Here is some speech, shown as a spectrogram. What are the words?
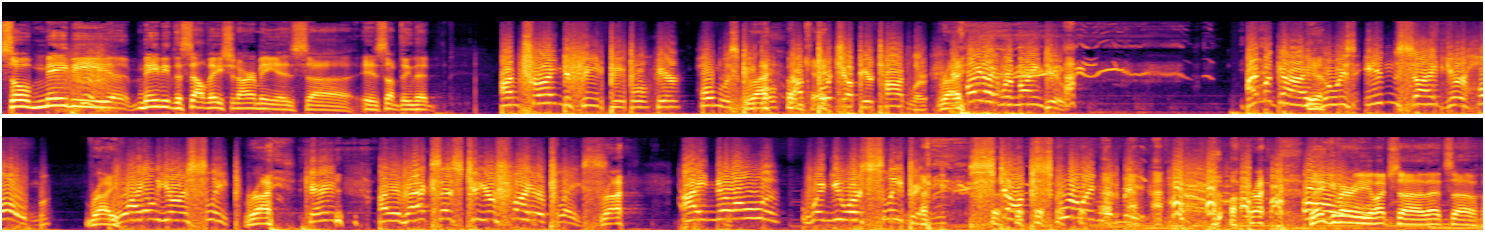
So maybe uh, maybe the Salvation Army is uh, is something that I'm trying to feed people here, homeless people, Right, not okay. butch up your toddler. Right. And might I remind you, I'm a guy Yeah. who is inside your home right. while you're asleep. Right. Okay? I have access to your fireplace. Right. I know when you are sleeping. Stop screwing with me. All right. Thank you very much. Uh, that's uh,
